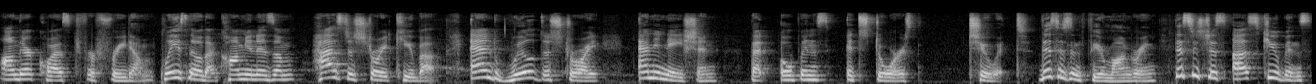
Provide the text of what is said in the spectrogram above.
on their quest for freedom. Please know that communism has destroyed Cuba and will destroy any nation that opens its doors to it. This isn't fear-mongering. This is just us Cubans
